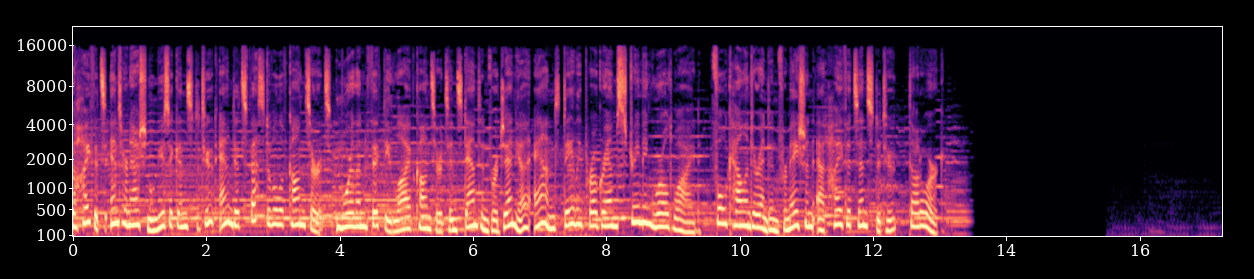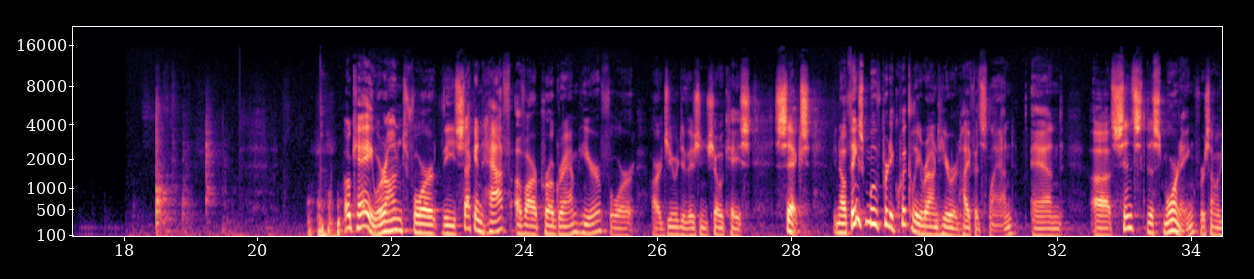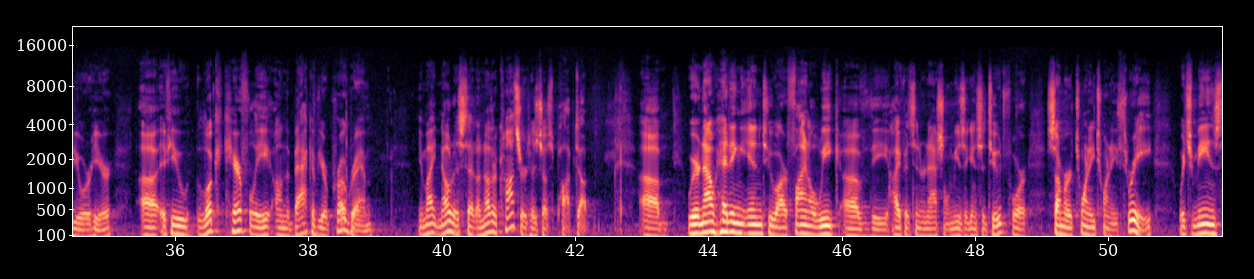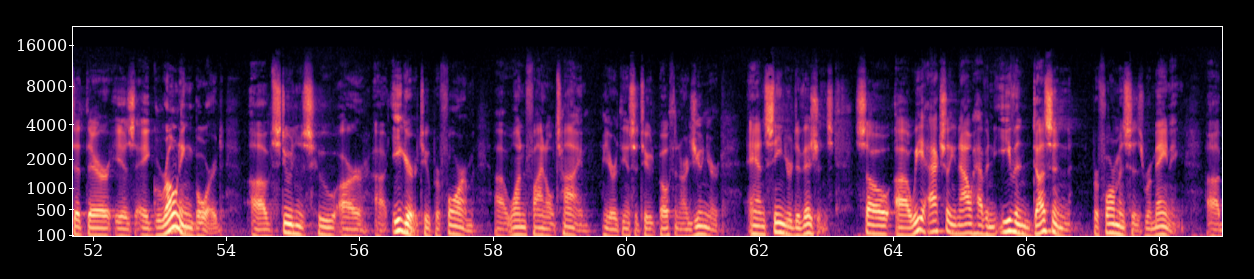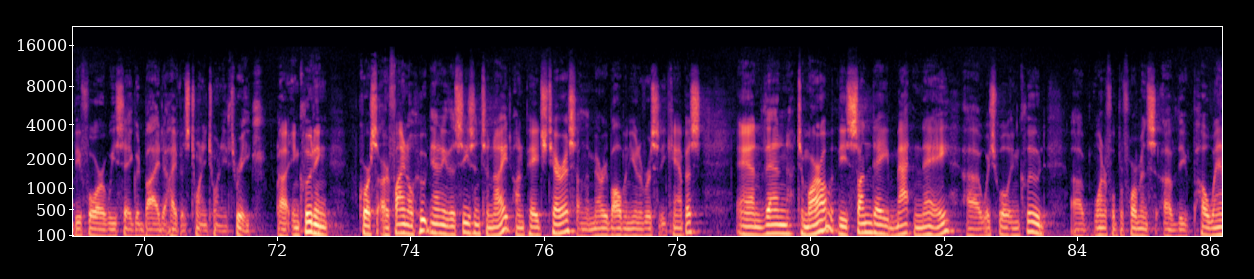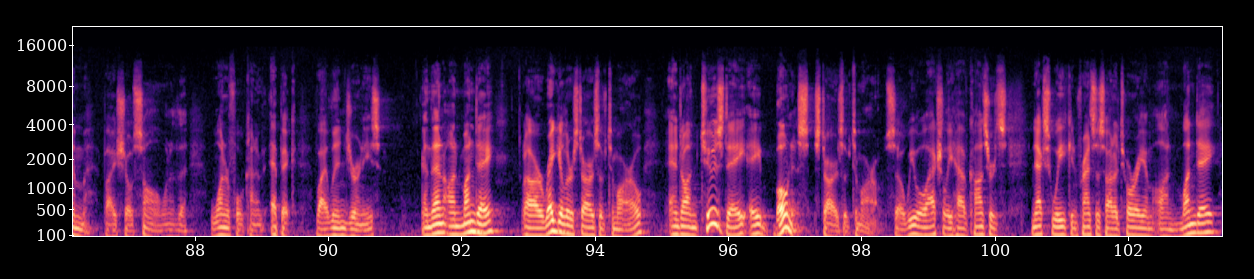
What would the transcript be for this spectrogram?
The Heifetz International Music Institute and its Festival of Concerts. More than 50 live concerts in Staunton, Virginia, and daily programs streaming worldwide. Full calendar and information at heifetzinstitute.org. Okay, we're on for the second half of our program here for our Junior Division Showcase 6. You know, things move pretty quickly around here in Heifetz land, and uh, since this morning, for some of you who are here, uh, if you look carefully on the back of your program, you might notice that another concert has just popped up. Um, we're now heading into our final week of the Heifetz International Music Institute for summer 2023 which means that there is a groaning board of students who are uh, eager to perform uh, one final time here at the Institute, both in our junior and senior divisions. So uh, we actually now have an even dozen performances remaining uh, before we say goodbye to Heifetz 2023, uh, including, of course, our final hootenanny of the season tonight on Page Terrace on the Mary Baldwin University campus. And then tomorrow, the Sunday matinee, uh, which will include a wonderful performance of the Poème by Chausson, one of the wonderful kind of epic violin journeys. And then on Monday, our regular Stars of Tomorrow, and on Tuesday, a bonus Stars of Tomorrow. So we will actually have concerts next week in Francis Auditorium on Monday,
